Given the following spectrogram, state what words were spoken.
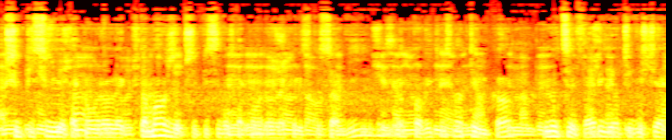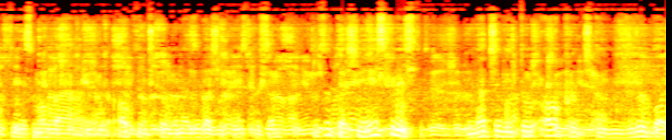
y, przypisuje taką rolę, kto może przypisywać taką rolę Chrystusowi? Odpowiedź jest tylko Lucyfer i oczywiście jak tu jest mowa o kimś, nazywa się Chrystusem, to to też nie jest Chrystus. Czyli tu oprócz tych źródeł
